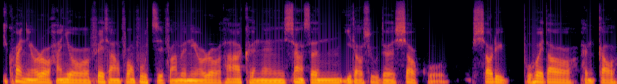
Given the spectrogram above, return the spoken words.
一块牛肉含有非常丰富脂肪的牛肉，它可能上升胰岛素的效果效率不会到很高。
